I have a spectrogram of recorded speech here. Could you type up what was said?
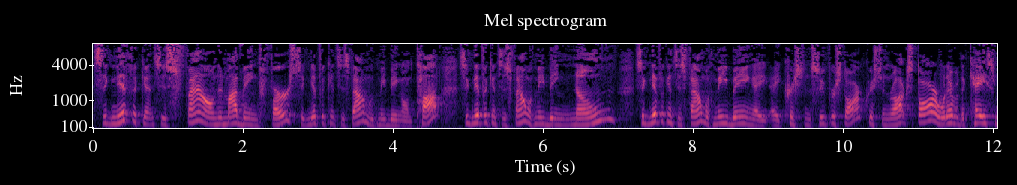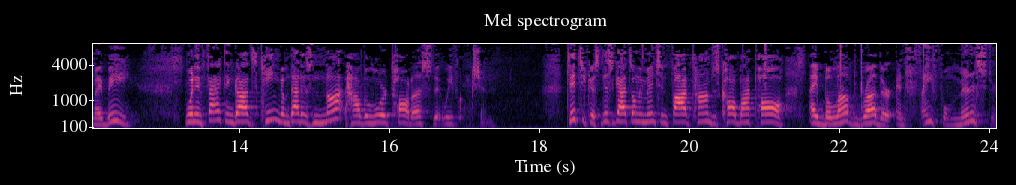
significance is found in my being first, significance is found with me being on top, significance is found with me being known, significance is found with me being a, a Christian superstar, Christian rock star, whatever the case may be. When in fact, in God's kingdom, that is not how the Lord taught us that we function. Tychicus, this guy that's only mentioned five times, is called by Paul a beloved brother and faithful minister.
